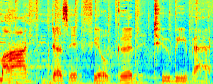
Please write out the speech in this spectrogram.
My, does it feel good to be back?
